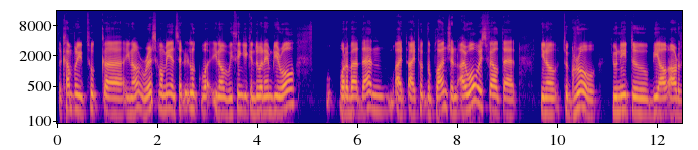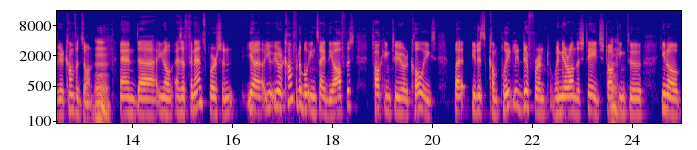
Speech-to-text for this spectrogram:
the company took uh, you know risk on me and said, "Look, what, you know, we think you can do an MD role." what about that? And I, I took the plunge, and I've always felt that, you know, to grow, you need to be out, out of your comfort zone. And, uh, you know, as a finance person, yeah, you, you're comfortable inside the office talking to your colleagues, but it is completely different when you're on the stage talking to, you know,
